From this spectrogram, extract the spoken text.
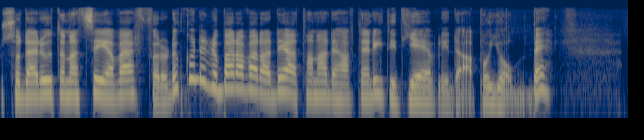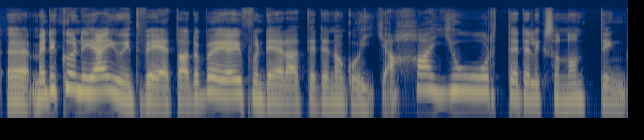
så där utan att säga varför. Och då kunde det bara vara det att han hade haft en riktigt jävlig dag på jobbet. Eh, men det kunde jag ju inte veta. Då började jag ju fundera att är det något jag har gjort? Är det liksom någonting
